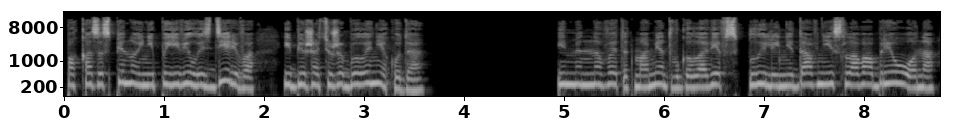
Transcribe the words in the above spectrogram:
пока за спиной не появилось дерево, и бежать уже было некуда. Именно в этот момент в голове всплыли недавние слова Бриона,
